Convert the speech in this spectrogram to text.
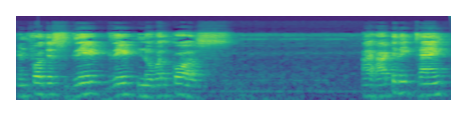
And for this great, great noble cause, I heartily thank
